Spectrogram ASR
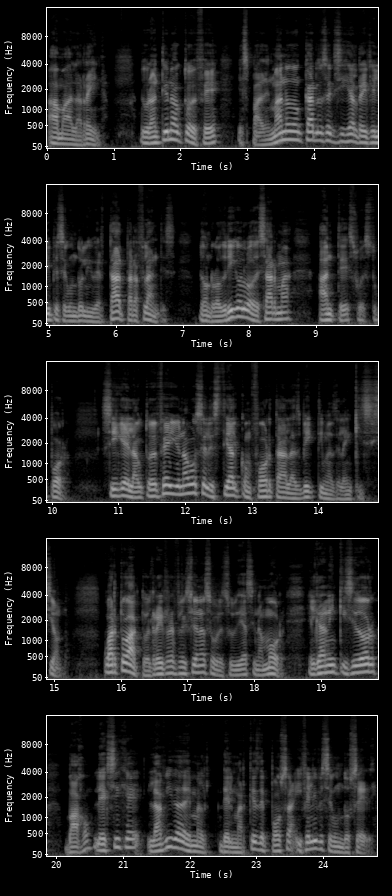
ama a la reina. Durante un acto de fe, espada en mano, don Carlos exige al rey Felipe II libertad para Flandes. Don Rodrigo lo desarma ante su estupor. Sigue el auto de fe y una voz celestial conforta a las víctimas de la Inquisición. Cuarto acto. El rey reflexiona sobre su vida sin amor. El gran inquisidor Bajo le exige la vida del marqués de Poza y Felipe II cede.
